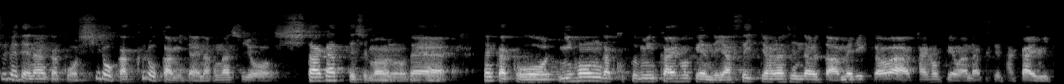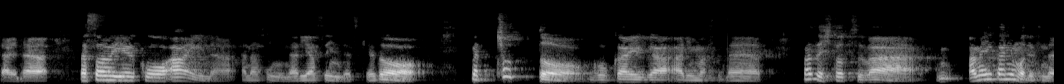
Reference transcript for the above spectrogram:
全てなんかこう白か黒かみたいな話を従ってしまうので、なんかこう、日本が国民皆保険で安いっていう話になると、アメリカは皆保険はなくて高いみたいな、まあ、そういうこう、安易な話になりやすいんですけど、まあ、ちょっと誤解がありますね。まず一つは、アメリカにもですね、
